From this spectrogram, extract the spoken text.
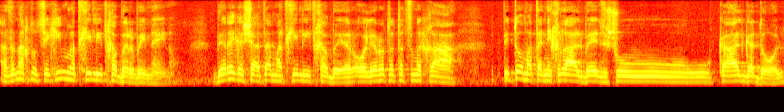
אז אנחנו צריכים להתחיל להתחבר בינינו. ברגע שאתה מתחיל להתחבר, או לראות את עצמך, פתאום אתה נכלל באיזשהו קהל גדול,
